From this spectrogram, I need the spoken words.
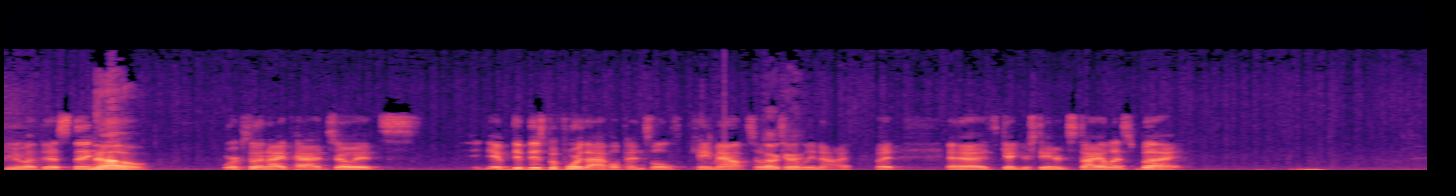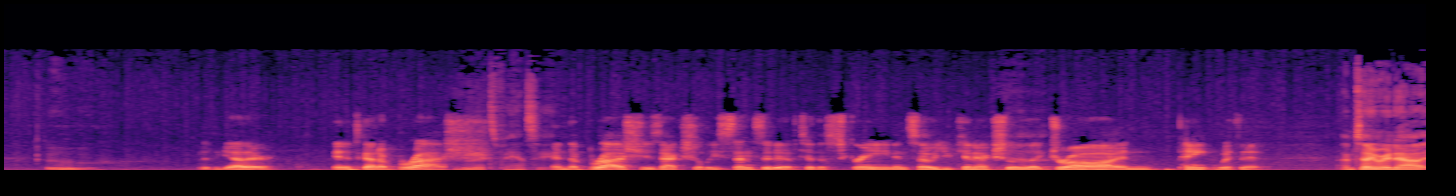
You know what this thing? No. Works on an iPad, so it's it, did this before the Apple Pencil came out, so it's Okay. really not. But uh, it's got your standard stylus, but Ooh, put it together, and it's got a brush. Ooh, that's fancy. and the brush is actually sensitive to the screen and so you can actually like draw and paint with it I'm telling you right now,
